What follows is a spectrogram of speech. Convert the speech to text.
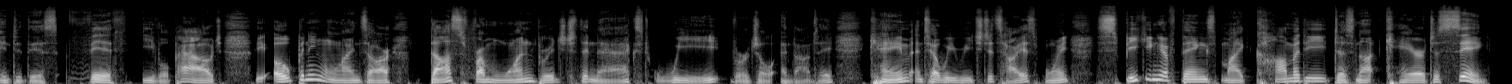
into this fifth evil pouch, the opening lines are Thus, from one bridge to the next, we, Virgil and Dante, came until we reached its highest point. Speaking of things my comedy does not care to sing,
